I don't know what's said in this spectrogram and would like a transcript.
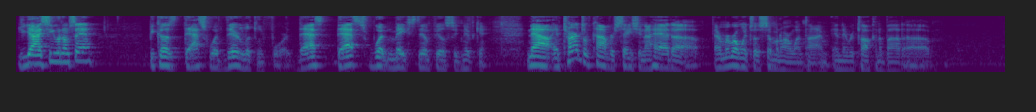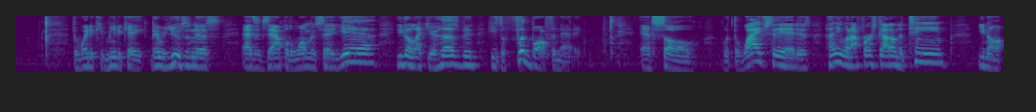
You guys see what I'm saying? Because that's what they're looking for. That's that's what makes them feel significant. Now, in terms of conversation, I had uh, I remember I went to a seminar one time and they were talking about uh, the way to communicate. They were using this as example. The woman said, "Yeah, you know, like your husband, he's a football fanatic," and so what the wife said is, "Honey, when I first got on the team." You know,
